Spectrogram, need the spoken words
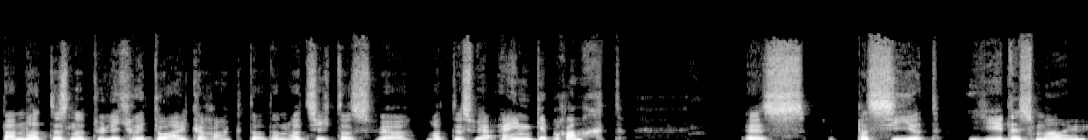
dann hat das natürlich Ritualcharakter. Dann hat sich das wer, hat das wer eingebracht. Es passiert jedes Mal.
